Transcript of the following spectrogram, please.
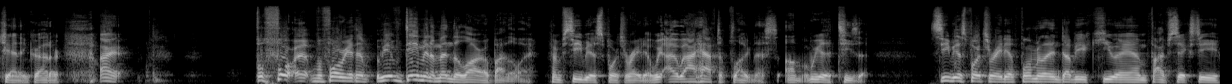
Channing Crowder. All right. Before uh, before we get to we have Damon Amendolara by the way from CBS Sports Radio. We I, I have to plug this. Um, we gotta tease it. CBS Sports Radio, formerly in WQAM 560,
